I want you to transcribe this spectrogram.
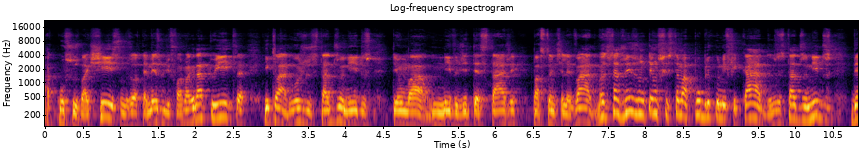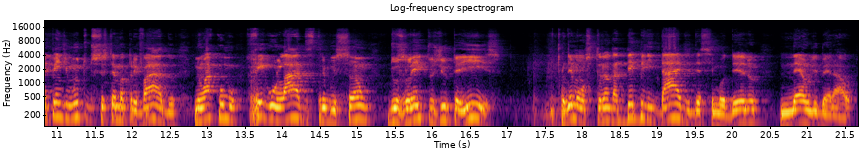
a custos baixíssimos ou até mesmo de forma gratuita. E claro, hoje os Estados Unidos têm uma, um nível de testagem bastante elevado, mas os Estados Unidos não têm um sistema público unificado. Os Estados Unidos dependem muito do sistema privado, não há como regular a distribuição dos leitos de UTIs demonstrando a debilidade desse modelo neoliberal.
